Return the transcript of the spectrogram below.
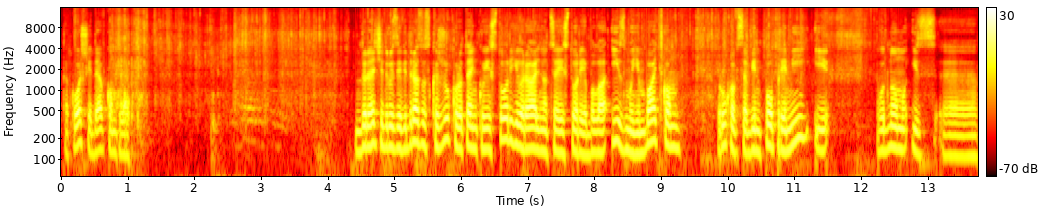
також йде в комплекті. До речі, друзі, відразу скажу коротеньку історію. Реально, ця історія була і з моїм батьком. Рухався він по прямій, і в одному із е,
